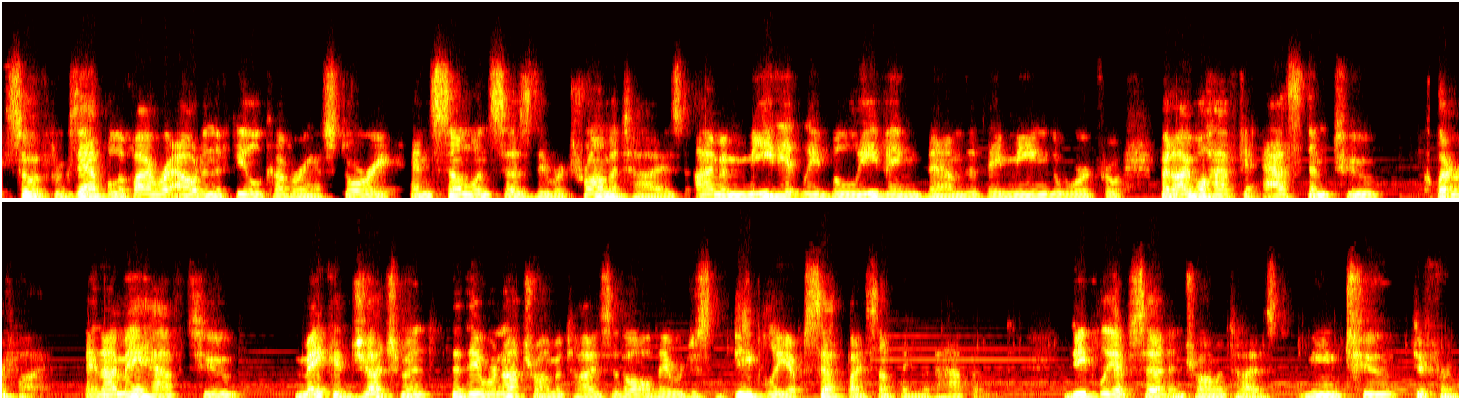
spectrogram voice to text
So, for example, if I were out in the field covering a story and someone says they were traumatized, I'm immediately believing them that they mean the word for, but I will have to ask them to clarify. And I may have to make a judgment that they were not traumatized at all. They were just deeply upset by something that happened. Deeply upset and traumatized mean two different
